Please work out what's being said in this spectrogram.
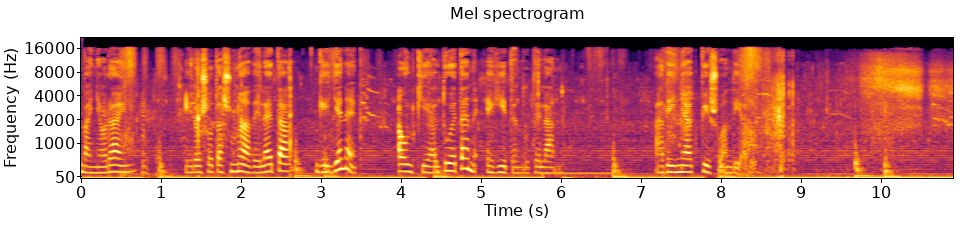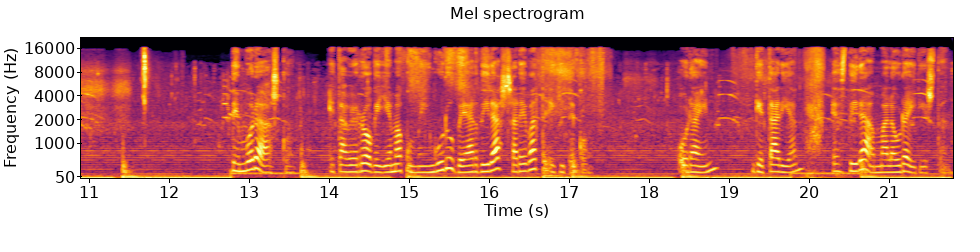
Baina orain, erosotasuna dela eta gehienek aulki altuetan egiten dute lan. Adinak pisu handia du. Denbora asko, eta berro emakume inguru behar dira sare bat egiteko. Orain, getarian ez dira amalaura iristen.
